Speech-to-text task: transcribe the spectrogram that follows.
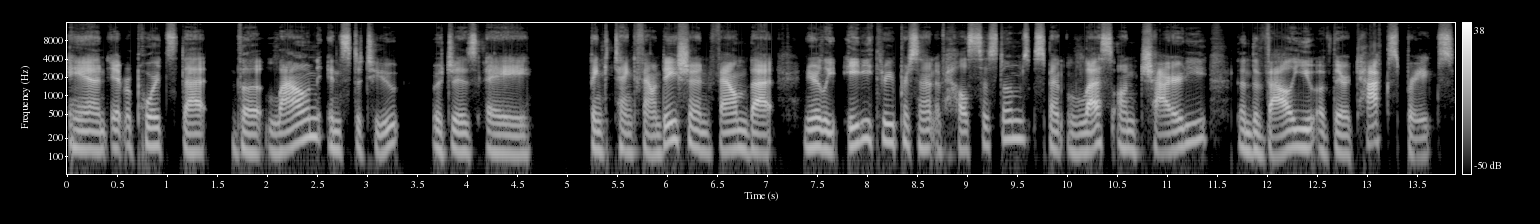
and it reports that the Lown Institute, which is a think tank foundation found that nearly 83% of health systems spent less on charity than the value of their tax breaks,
